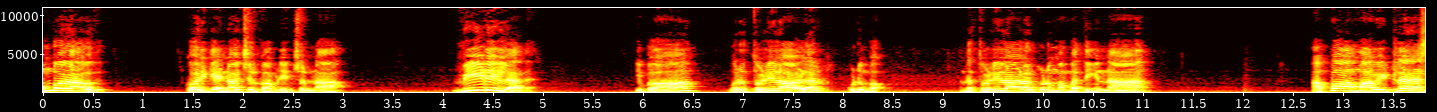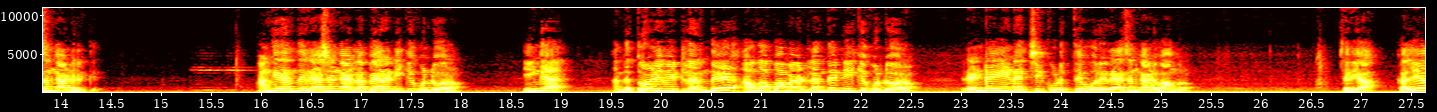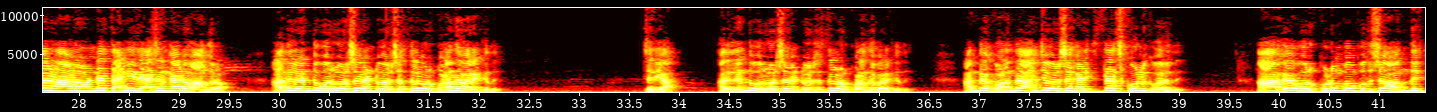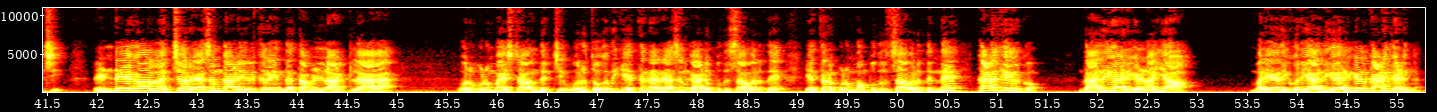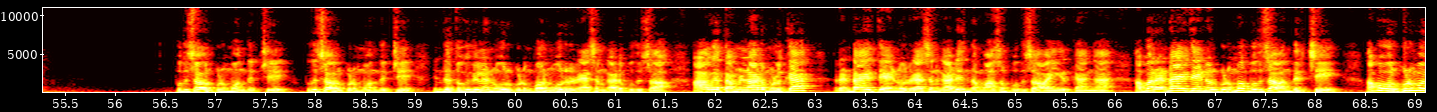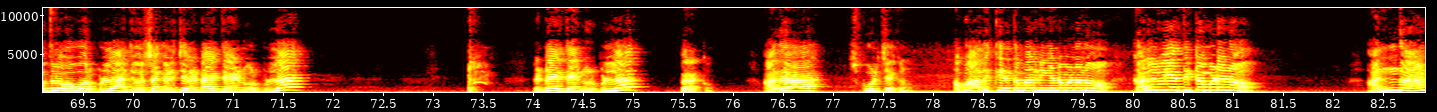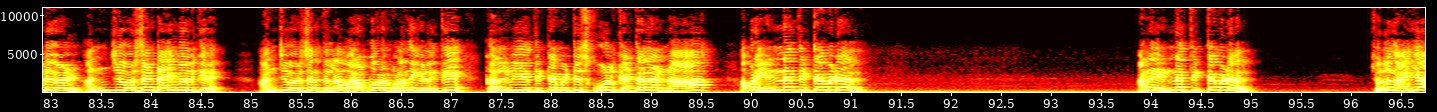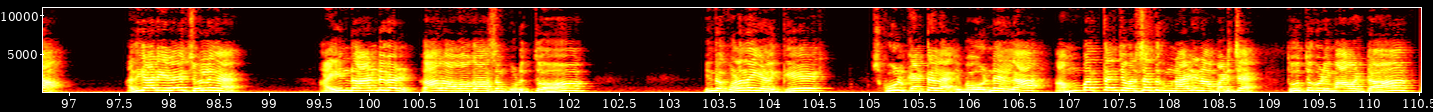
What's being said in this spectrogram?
ஒன்பதாவது கோரிக்கை என்ன வச்சுருக்கோம் அப்படின்னு சொன்னால் வீடு இல்லாத இப்போ ஒரு தொழிலாளர் குடும்பம். அந்த தொழிலாளர் குடும்பம் பார்த்தீங்கன்னா அப்பா அம்மா வீட்டில் ரேஷன் கார்டு இருக்கு. அங்கே இருந்து ரேஷன் கார்டில் பேரை நீக்கி கொண்டு வரோம். இங்கே அந்த தோழி வீட்டிலேருந்து அவங்க அப்பா அம்மா வீட்டிலேருந்து நீக்கி கொண்டு வரோம். ரெண்டையும் இணைச்சி கொடுத்து ஒரு ரேஷன் கார்டு வாங்குறோம். சரியா? கல்யாணம் ஆன உடனே தனி ரேஷன் கார்டு வாங்குறோம். அதுலேருந்து ஒரு வருஷம் ரெண்டு வருஷத்தில் ஒரு குழந்தை பிறக்குது. சரியா? அதுலேருந்து ஒரு வருஷம் ரெண்டு வருஷத்தில் ஒரு குழந்தை பிறக்குது. அந்த குழந்தை அஞ்சு வருஷம் கழிச்சு தான் ஸ்கூலுக்கு வருது. ஆக ஒரு குடும்பம் புதுசாக வந்துருச்சு. ரெண்டே கால் லட்சம் ரேஷன் கார்டு இருக்கிற இந்த தமிழ்நாட்டில் ஒரு குடும்பம் எக்ஸ்ட்ரா வந்துருச்சு. ஒரு தொகுதிக்கு எத்தனை ரேஷன் கார்டு புதுசாக வருது எத்தனை குடும்பம் புதுசாக வருதுன்னு கணக்கு இருக்கும். இந்த அதிகாரிகள் ஐயா மரியாதைக்குரிய அதிகாரிகள் கணக்கெடுங்க. புதுசாக ஒரு குடும்பம் வந்துச்சு புதுசாக ஒரு குடும்பம் வந்துச்சு. இந்த தொகுதியில் நூறு குடும்பம் நூறு ரேஷன் கார்டு புதுசாக ஆக தமிழ்நாடு முழுக்க ரெண்டாயிரத்தி ஐநூறு ரேஷன் கார்டு இந்த மாதம் புதுசாக வாங்கியிருக்காங்க. அப்போ ரெண்டாயிரத்தி ஐநூறு குடும்பம் புதுசாக வந்துருச்சு. அப்போ ஒரு குடும்பத்தில் ஒவ்வொரு பிள்ளை அஞ்சு வருஷம் கழிச்சு ரெண்டாயிரத்தி ஐநூறு பிள்ளை ரெண்டாயிரத்தி ஐநூறு பிள்ளை பிறக்கும். அதை ஸ்கூல் சேர்க்கணும். அப்போ அதுக்கேற்ற மாதிரி நீங்கள் என்ன பண்ணணும்? கல்வியை திட்டமிடணும். அந்த ஆண்டுகள் அஞ்சு வருஷம் டைம் இருக்குது அஞ்சு வருஷத்துல வரப்போற குழந்தைங்களுக்கு கல்வியை திட்டமிட்டு ஸ்கூல் கட்டலன்னா அப்புறம் என்ன திட்டமிடல்? ஆனா என்ன திட்டமிடல்? சொல்லுங்க ஐயா. அதிகாரிகளே சொல்லுங்க. ஐந்து ஆண்டுகள் கால அவகாசம் கொடுத்தோம் இந்த குழந்தைங்களுக்கு ஸ்கூல் கட்டலை. இப்போ ஒன்றும் இல்லை ஐம்பத்தஞ்சு வருஷத்துக்கு முன்னாடி நான் படித்தேன் தூத்துக்குடி மாவட்டம்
